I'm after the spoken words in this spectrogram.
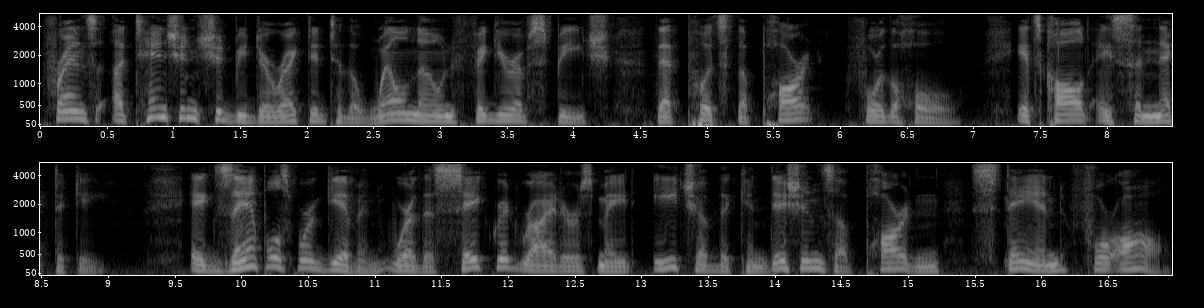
Friends, attention should be directed to the well known figure of speech that puts the part for the whole. It's called a synecdoche. Examples were given where the sacred writers made each of the conditions of pardon stand for all.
